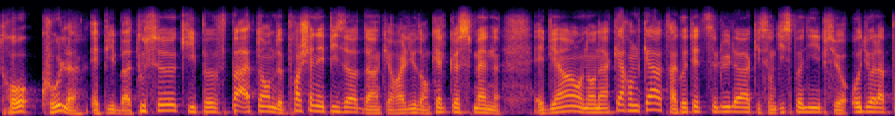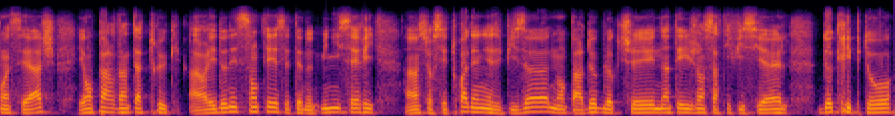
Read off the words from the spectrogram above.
Trop cool. Et puis bah tous ceux qui peuvent pas attendre le prochain épisode hein, qui aura lieu dans quelques semaines, eh bien on en a 44 à côté de celui-là qui sont disponibles sur audiolab.ch et on parle d'un tas de trucs. Alors les données de santé, c'était notre mini-série hein, sur ces trois derniers épisodes, mais on parle de blockchain, d'intelligence artificielle, de crypto,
